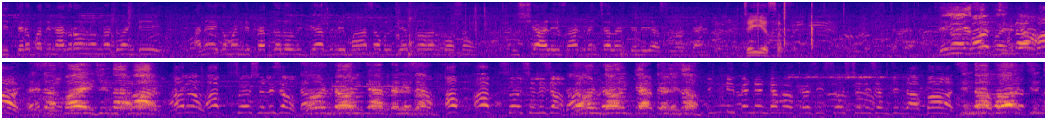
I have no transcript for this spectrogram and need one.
ఈ తిరుపతి నగరంలో ఉన్నటువంటి అనేక మంది పెద్దలు విద్యార్థులు ఈ మహాసభలు చేరుకోవడం కోసం కృషి చేయాలి సహకరించాలని తెలియజేస్తున్నాను. థ్యాంక్ యూ జై ఎస్ఎఫ్ఐ. जिंदाबाद जिंदाबाद SFI जिंदाबाद up up socialism down down capitalism up up socialism down down capitalism independent democracy socialism जिंदाबाद जिंदाबाद जिंदाबाद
